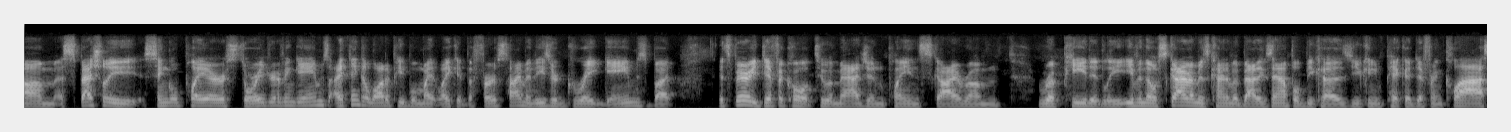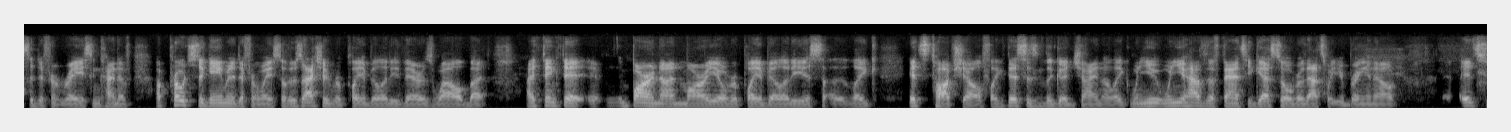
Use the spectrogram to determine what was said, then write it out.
um, especially single player story driven games. I think a lot of people might like it the first time, and these are great games, but it's very difficult to imagine playing Skyrim repeatedly, even though Skyrim is kind of a bad example because you can pick a different class, a different race, and kind of approach the game in a different way. So there's actually replayability there as well. But I think that bar none, Mario replayability is uh, like it's top shelf. Like this is the good China. Like when you when you have the fancy guests over, that's what you're bringing out it's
